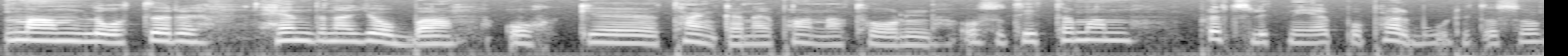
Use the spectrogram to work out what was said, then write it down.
man låter händerna jobba och uh, tankarna är på annat håll. Och så tittar man plötsligt ner på pärlbordet och så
